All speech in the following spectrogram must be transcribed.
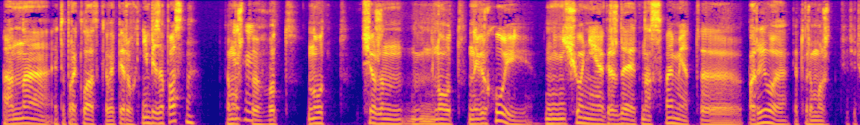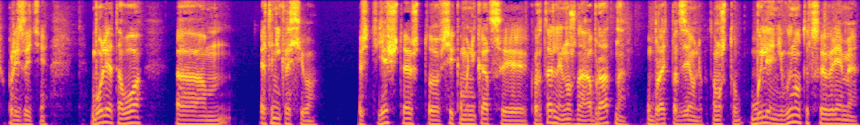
она, эта прокладка, во-первых, небезопасна, потому что вот, ну вот все же ну вот наверху и ничего не ограждает нас с вами от э, порыва, который может произойти. Более того, эм, это некрасиво. То есть я считаю, что все коммуникации квартальные нужно обратно убрать под землю, потому что были они вынуты в свое время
